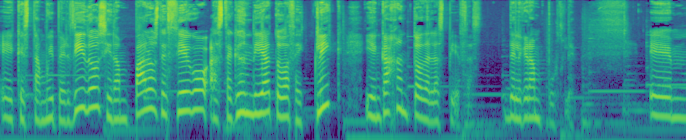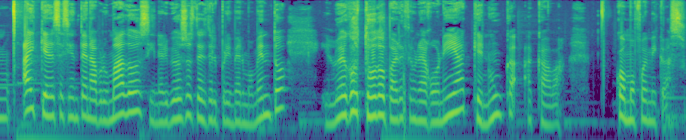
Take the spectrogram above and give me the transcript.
eh, que están muy perdidos y dan palos de ciego hasta que un día todo hace clic y encajan todas las piezas del gran puzzle. Em, hay quienes se sienten abrumados y nerviosos desde el primer momento y luego todo parece una agonía que nunca acaba, como fue mi caso.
